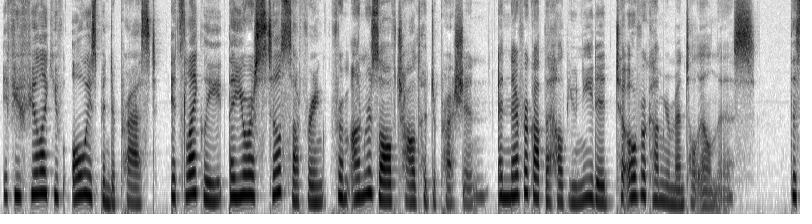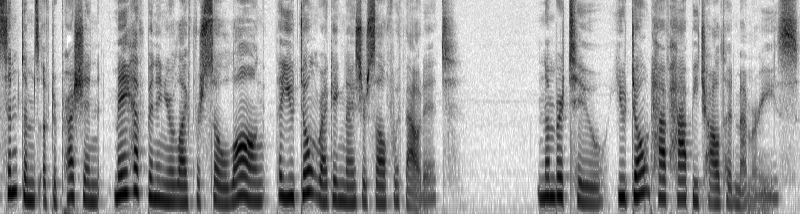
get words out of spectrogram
If you feel like you've always been depressed, it's likely that you are still suffering from unresolved childhood depression and never got the help you needed to overcome your mental illness. The symptoms of depression may have been in your life for so long that you don't recognize yourself without it. Number two, you don't have happy childhood memories.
